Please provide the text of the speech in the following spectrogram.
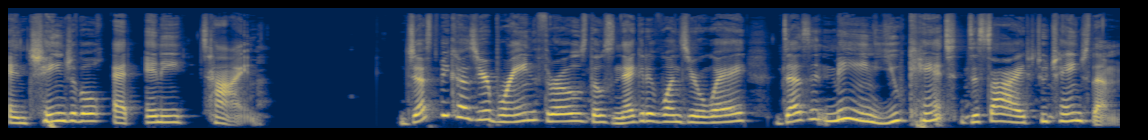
and changeable at any time. Just because your brain throws those negative ones your way doesn't mean you can't decide to change them.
